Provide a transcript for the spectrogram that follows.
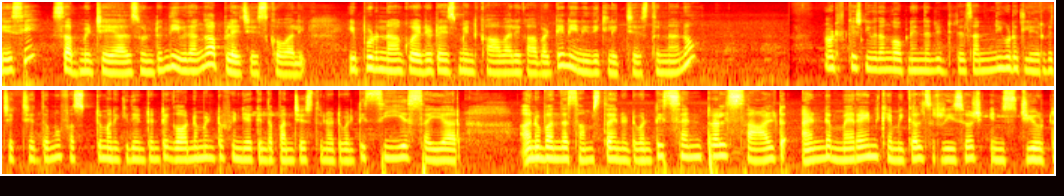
చేసి సబ్మిట్ చేయాల్సి ఉంటుంది. ఈ విధంగా అప్లై చేసుకోవాలి. ఇప్పుడు నాకు అడ్వర్టైజ్మెంట్ కావాలి కాబట్టి నేను ఇది క్లిక్ చేస్తున్నాను. నోటిఫికేషన్ ఈ విధంగా ఓపెన్ అయిందంటే డీటెయిల్స్ అన్నీ కూడా క్లియర్గా చెక్ చేద్దాము. ఫస్ట్ మనకి ఇది ఏంటంటే గవర్నమెంట్ ఆఫ్ ఇండియా కింద పనిచేస్తున్నటువంటి సిఎస్ఐఆర్ అనుబంధ సంస్థ అయినటువంటి Central Salt and Marine Chemicals Research Institute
